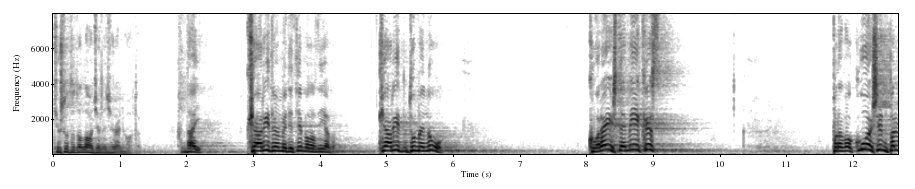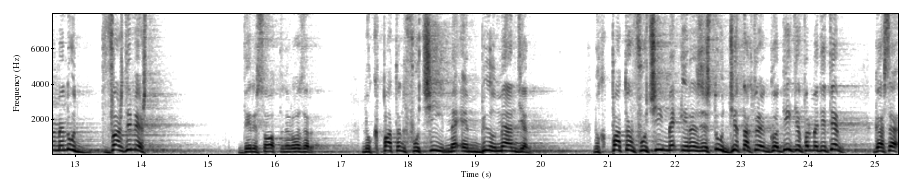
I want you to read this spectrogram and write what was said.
Qekështu thotë Allahu xhelle xhelaluhu, a kupton. Andaj kjo arrihet me meditim edhe një herë. Kjo arrihet me të menu. Kurejshët e Mekës provokoheshin për me menu vazhdimisht. Derisa, të nderuar vëllezër, nuk patën fuqi me e mbyll mendjen, nuk patën fuqi me i rezistu gjitha këtyre goditjeve për meditim, ngase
